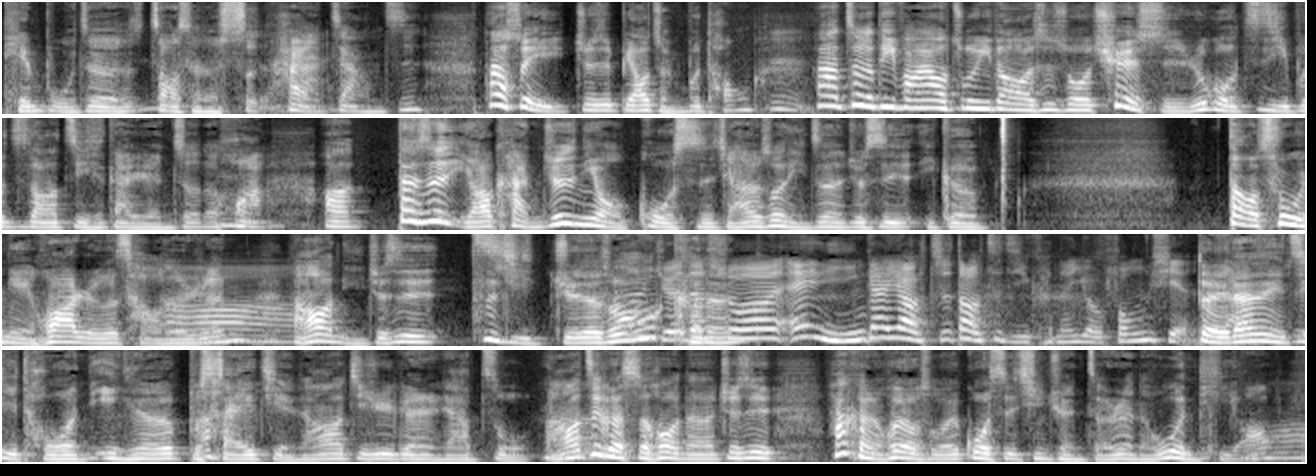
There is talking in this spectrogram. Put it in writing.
填补这造成的损害这样子。嗯、那所以就是标准不同。嗯、那这个地方要注意到的是说，确实如果自己不知道自己是代原者的话啊、嗯呃，但是也要看，就是你有过失。假如说你真的就是一个。到处拈花惹草的人，哦、然后你就是自己觉得说，觉得说，哎、欸，你应该要知道自己可能有风险。对，但是你自己头很硬，而不筛检，啊、然后继续跟人家做，然后这个时候呢，就是他可能会有所谓过失侵权责任的问题哦。哦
